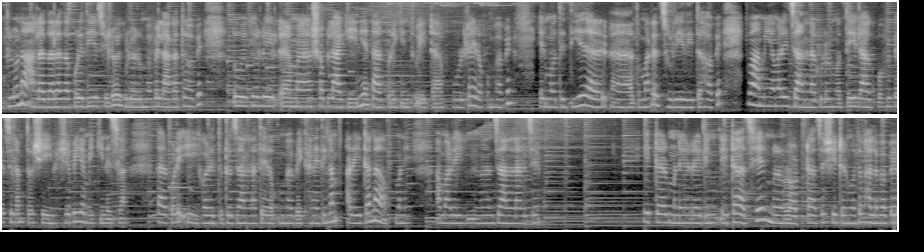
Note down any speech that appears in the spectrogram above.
এগুলো না আলাদা আলাদা করে দিয়েছিল, এগুলো এরমভাবে লাগাতে হবে। তো এগুলো সব লাগিয়ে নিয়ে তারপরে কিন্তু এটা ফুলটা এরকমভাবে এর মধ্যে দিয়ে আর তোমার ঝুলিয়ে দিতে হবে। তো আমি আমার এই জানলাগুলোর মধ্যেই রাখব ভেবেছিলাম, তো সেই হিসেবেই আমি কিনেছিলাম। তারপরে এই ঘরের দুটো জানলাতে এরকমভাবে এখানে দিলাম। আর এইটা না মানে আমার এই জানলার যে এটার মানে রেলিং এটা আছে রডটা আছে, সেটার মধ্যে ভালোভাবে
